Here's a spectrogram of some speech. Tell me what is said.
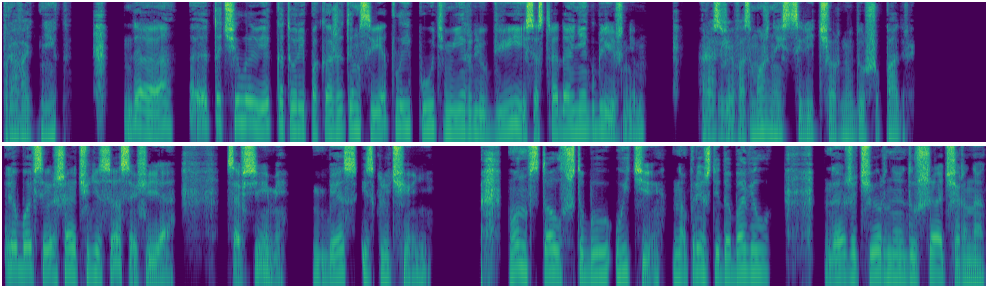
Проводник? Да, это человек, который покажет им светлый путь в мир любви и сострадания к ближним. Разве возможно исцелить черную душу Падры? Любовь совершает чудеса, София. Со всеми, без исключений. Он встал, чтобы уйти, но прежде добавил, «Даже черная душа черна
